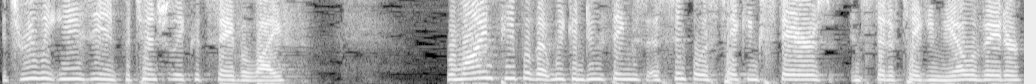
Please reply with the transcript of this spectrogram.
It's really easy and potentially could save a life. Remind people that we can do things as simple as taking stairs instead of taking the elevator,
